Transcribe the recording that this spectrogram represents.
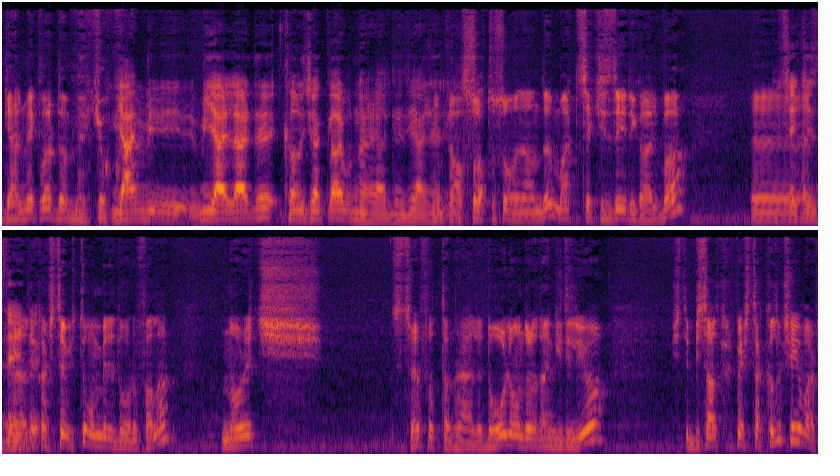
Gelmek var dönmek yok. Yani bir, bir yerlerde kalacaklar bunlar herhalde. Yani Çünkü so- Asfaltus'u oynandı. Maç 8'deydi galiba. Ee, 8'deydi. Herhalde kaçta bitti? 11'e doğru falan. Norwich Stratford'dan herhalde. Doğu Londra'dan gidiliyor. İşte 1 saat 45 dakikalık şey var.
